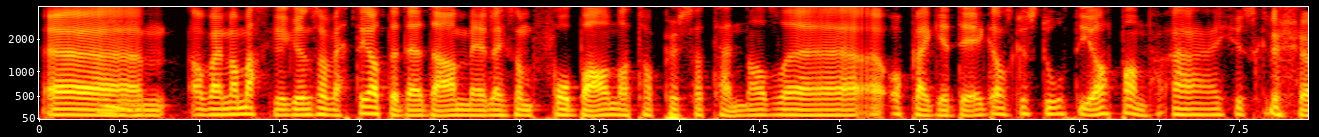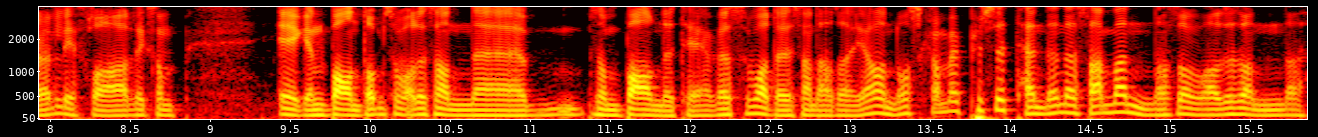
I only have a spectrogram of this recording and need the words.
Eh, Av en eller annen merkelig grunn så vet jeg at det der med liksom få barna til å pusse tenner-opplegget, det er ganske stort i Japan. Eh, jeg husker det sjøl ifra liksom egen barndom, så var det sånn eh, sånn barne-TV, så var det sånn der Ja, nå skal vi pusse tennene sammen. Og så var det sånn eh,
